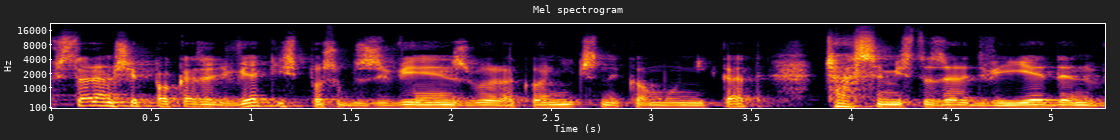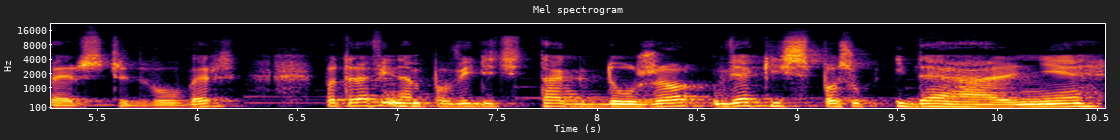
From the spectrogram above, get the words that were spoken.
Staram się pokazać, w jaki sposób zwięzły, lakoniczny komunikat, czasem jest to zaledwie jeden wers czy dwuwers, potrafi nam powiedzieć tak dużo, w jakiś sposób idealnie,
